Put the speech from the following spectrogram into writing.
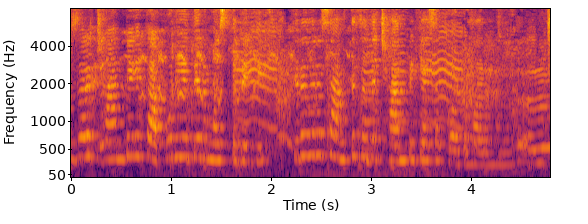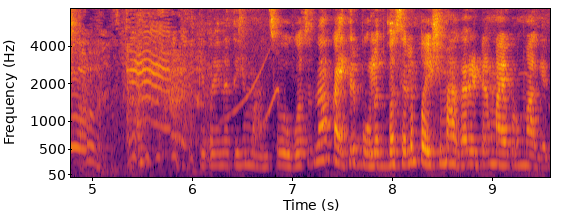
जरा छानपैकी कापून येते ना मस्तपैकी. तिला जरा सांगतेच आता छानपैकी असा कट मार म्हणून. ते ही माणसं उगच ना काहीतरी बोलत बसेल पैसे मागा रिटर्न माझ्याकडून मागेल.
